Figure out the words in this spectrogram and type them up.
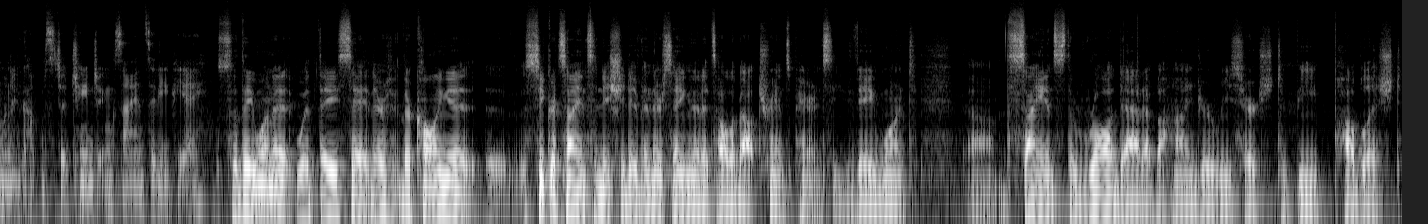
when it comes to changing science at EPA. So they want to, what they say, they're, they're calling it a secret science initiative, and they're saying that it's all about transparency. They want um, science, the raw data behind your research to be published,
